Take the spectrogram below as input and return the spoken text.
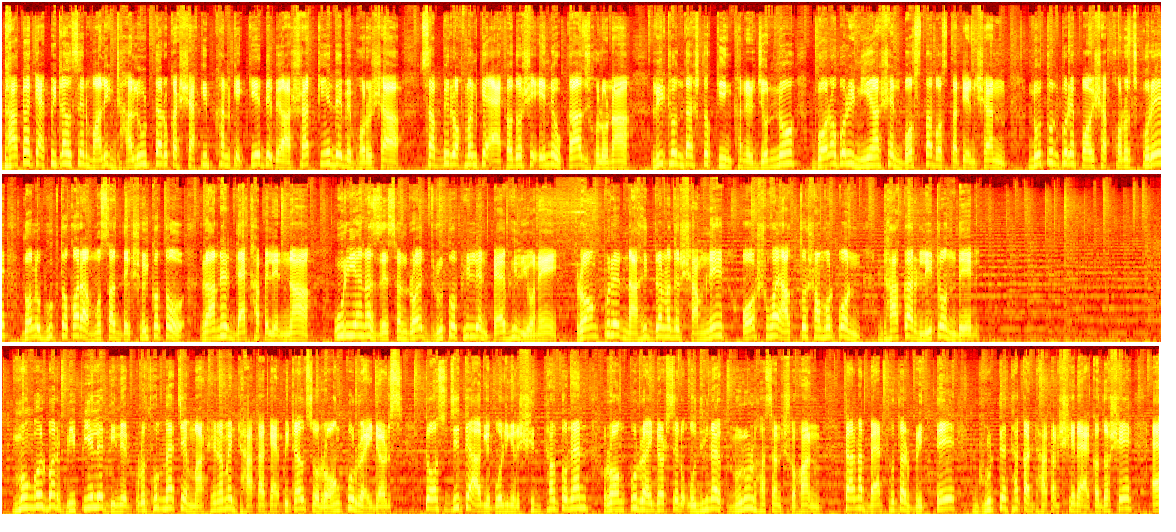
ঢাকা ক্যাপিটালসের মালিক ঢালুর তারকা শাকিব খানকে কে দেবে আশা, কে দেবে ভরসা? সাব্বির রহমানকে একাদশে এনেও কাজ হলো না। লিটন দাস তো কিং খানের জন্য বরাবরই নিয়ে আসেন বস্তা বস্তা টেনশন। নতুন করে পয়সা খরচ করে দলভুক্ত করা মোসাদ্দেক সৈকত রানের দেখা পেলেন না। উরিয়ানা জেসন রয় দ্রুত ফিরলেন প্যাভিলিয়নে। রংপুরের নাহিদ রানাদের সামনে অসহায় আত্মসমর্পণ ঢাকার লিটনদের। মঙ্গলবার বিপিএলে দিনের প্রথম ম্যাচে মাঠে নামে ঢাকা ক্যাপিটালস ও রংপুর রাইডার্স। টস জিতে আগে বোলিংয়ের সিদ্ধান্ত নেন রংপুর রাইডার্সের অধিনায়ক নুরুল হাসান সোহান। টানা ব্যর্থতার বৃত্তে ঘুরতে থাকা ঢাকার সেরা একাদশে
